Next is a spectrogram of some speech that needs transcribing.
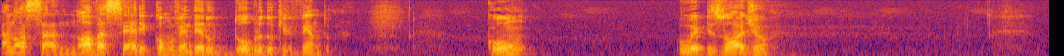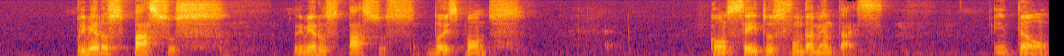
à nossa nova série Como Vender o Dobro do que Vendo. Com o episódio Primeiros Passos. Primeiros Passos. Dois pontos Conceitos fundamentais. Então,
